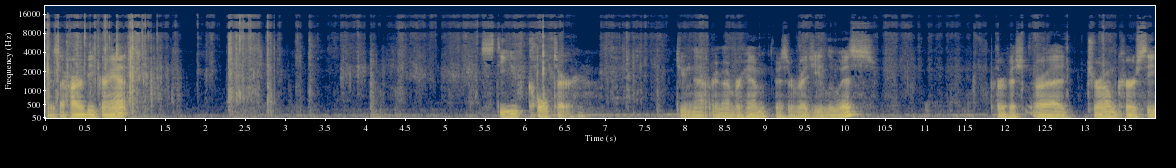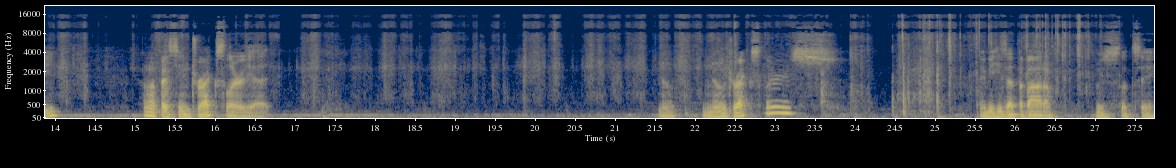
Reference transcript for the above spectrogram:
There's a Harvey Grant. Steve Colter. Do not remember him. There's a Reggie Lewis. Purvis, or a Jerome Kersey. I don't know if I've seen Drexler yet. No, no Drexlers? Maybe he's at the bottom. Let's see.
